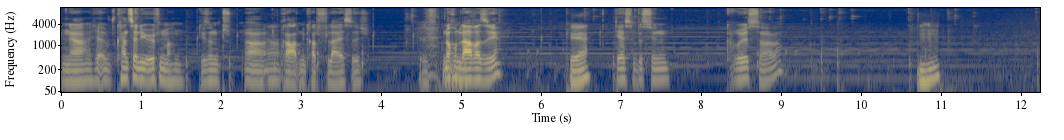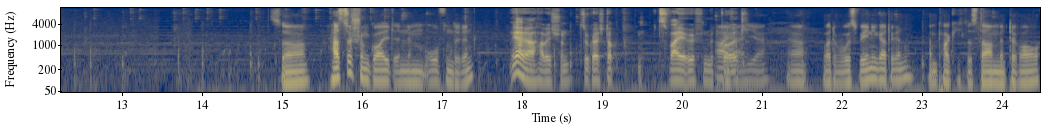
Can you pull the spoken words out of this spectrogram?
Ja, ich, du kannst ja in die Öfen machen. Die sind, äh, Ja. braten gerade fleißig. Noch ein. Lavasee. Okay. Der ist ein bisschen größer. Mhm. So. Hast du schon Gold in einem Ofen drin? Ja, ja, habe ich schon. Sogar, ich glaube, zwei Öfen mit Ah, Gold. ja, hier. Ja. Warte, wo ist weniger drin? Dann packe ich das da mit drauf.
